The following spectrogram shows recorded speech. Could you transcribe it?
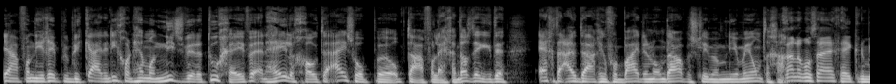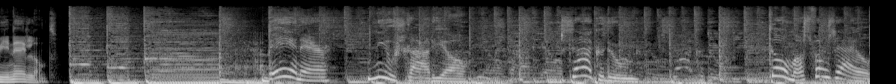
ja, van die republikeinen die gewoon helemaal niets willen toegeven en hele grote eisen op, uh, op tafel leggen. En dat is denk ik de echte uitdaging voor Biden om daar op een slimme manier mee om te gaan. We gaan naar onze eigen economie in Nederland. BNR Nieuwsradio. Zaken doen. Thomas van Zeil.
